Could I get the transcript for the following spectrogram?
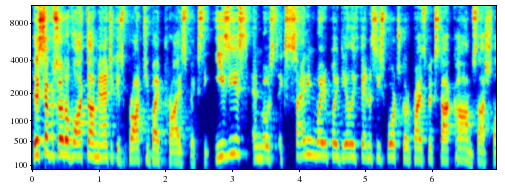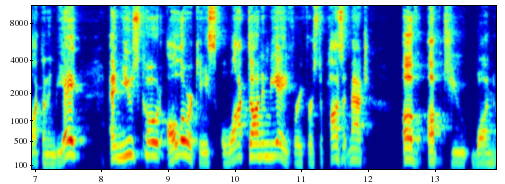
This episode of Locked On Magic is brought to you by Prize Picks, the easiest and most exciting way to play daily fantasy sports. Go to prizepicks.com slash locked on NBA and use code all lowercase locked on NBA for a first deposit match of up to $100.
